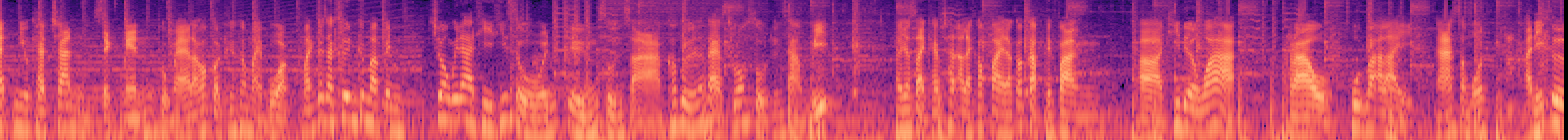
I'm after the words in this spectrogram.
add new caption segment ถูกไหมแล้วก็กดเครื่องหมายบวก มันก็จะขึ้นขึ้นมาเป็นช่วงวินาทีที่ 0 ถึง 03 ก็คือตั้งแต่ช่วง 0 ถึง 3 วิ เราจะใส่แคปชั่นอะไรเข้าไป แล้วก็กลับไปฟังที่เดิมว่าเราพูดว่าอะไรนะสมมติ อันนี้คือ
